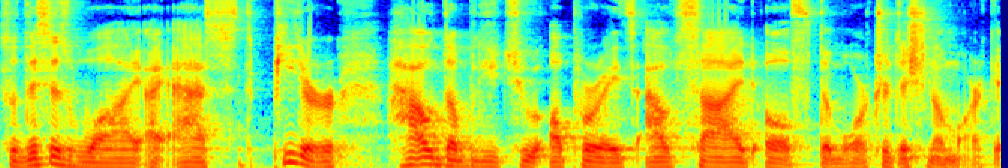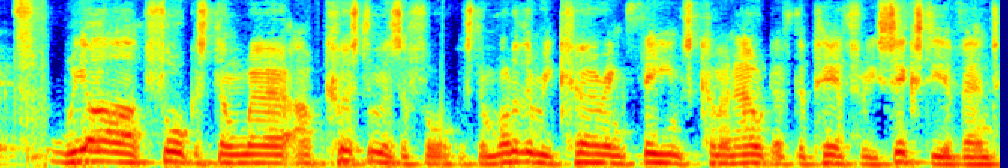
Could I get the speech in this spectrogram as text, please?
So, this is why I asked Peter how W2 operates outside of the more traditional markets. We are focused on where our customers are focused, and one of the recurring themes coming out of the Pay 360 event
